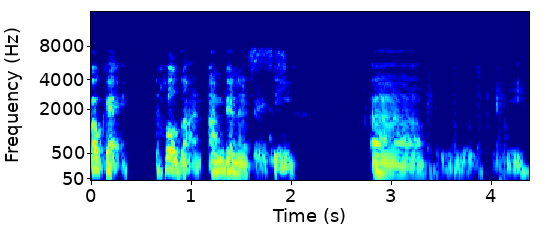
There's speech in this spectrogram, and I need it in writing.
Okay, hold on. I'm gonna see. Uh Loki.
